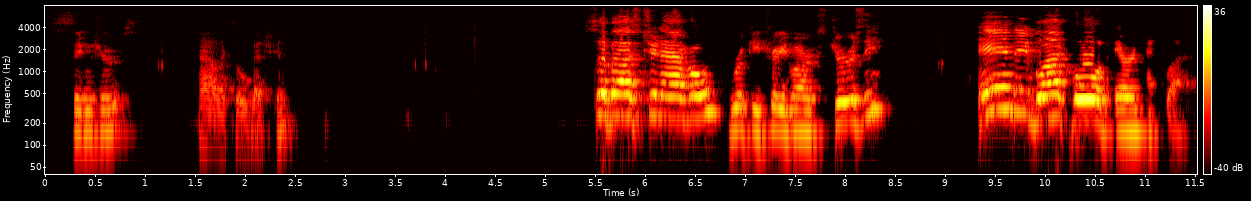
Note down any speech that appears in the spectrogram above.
Signatures Alex Ovechkin. Sebastian Aho, rookie trademarks jersey, and a black hole of Aaron Ekblad.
